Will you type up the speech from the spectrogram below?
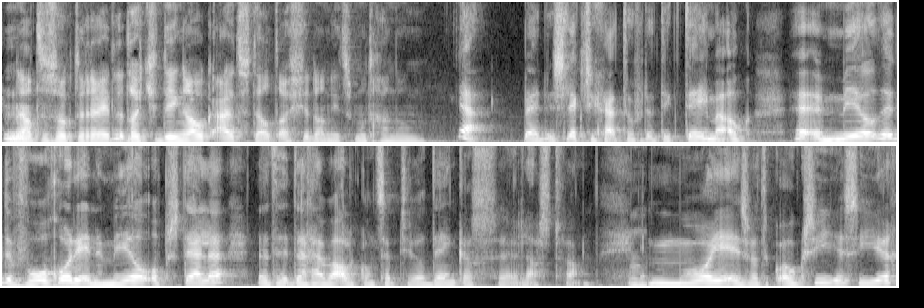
En dat is ook de reden dat je dingen ook uitstelt als je dan iets moet gaan doen. Ja, bij de selectie gaat het over dat dicté, maar ook hè, een mail, de volgorde in een mail opstellen. Dat, daar hebben alle conceptueel denkers eh, last van. Mm. Het mooie is, wat ik ook zie, is hier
